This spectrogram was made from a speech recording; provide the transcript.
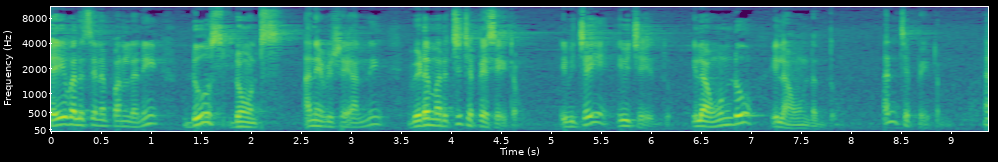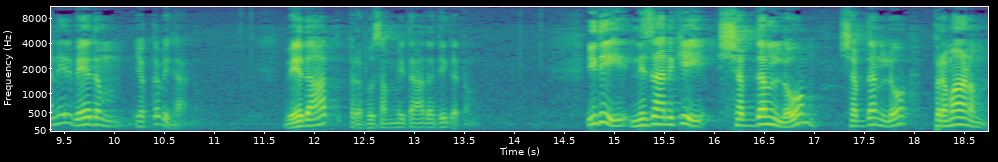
చేయవలసిన పనులని డూస్ డోంట్స్ అనే విషయాల్ని విడమరిచి చెప్పేసేయటం. ఇవి చెయ్యి ఇవి చేయొద్దు. ఇలా ఉండు ఇలా ఉండద్దు అని చెప్పేయటం అనేది వేదం యొక్క విధానం. వేదాత్ ప్రభు సంహితాదధిగతం. ఇది నిజానికి శబ్దంలో శబ్దంలో ప్రమాణం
